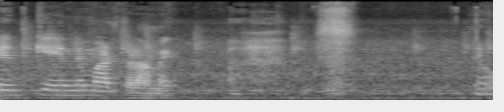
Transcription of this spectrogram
ಏದಕ್ಕೆ ಅಂದ್ರೆ ಮಾಡ್ತಾಳ ಆಮ್ಯಾಗ. ಓ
